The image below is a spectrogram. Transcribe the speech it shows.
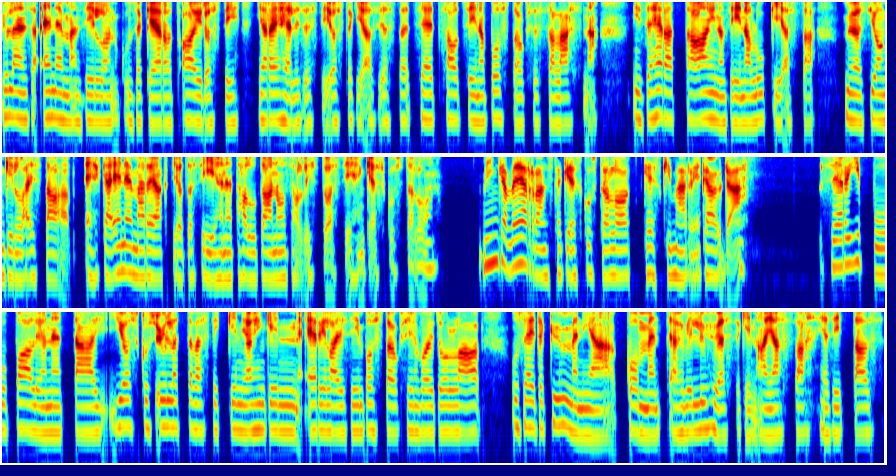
yleensä enemmän silloin, kun sä kerrot aidosti ja rehellisesti jostakin asiasta. Että se, että sä oot siinä postauksessa läsnä, niin se herättää aina siinä lukijassa myös jonkinlaista ehkä enemmän reaktiota siihen, että halutaan osallistua siihen keskusteluun. Minkä verran sitä keskustelua keskimäärin käydään? Se riippuu paljon, että joskus yllättävästikin joihinkin erilaisiin postauksiin voi tulla useita kymmeniä kommentteja hyvin lyhyessäkin ajassa. Ja sitten taas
